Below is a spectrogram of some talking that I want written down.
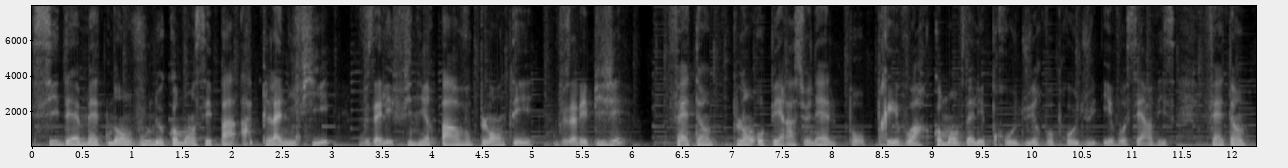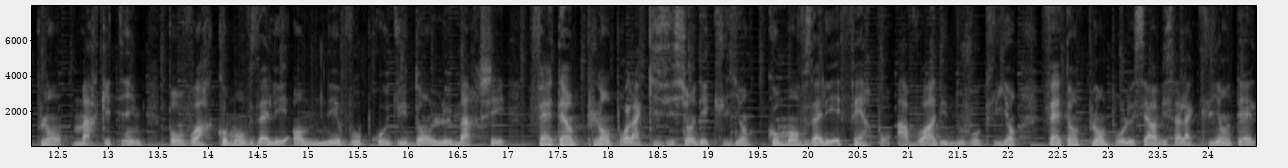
Si dès maintenant vous ne commencez pas à planifier, vous allez finir par vous planter. Vous avez pigé? Faites un plan opérationnel pour prévoir comment vous allez produire vos produits et vos services. Faites un plan marketing pour voir comment vous allez emmener vos produits dans le marché. Faites un plan pour l'acquisition des clients. Comment vous allez faire pour avoir des nouveaux clients. Faites un plan pour le service à la clientèle.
